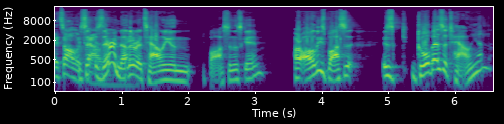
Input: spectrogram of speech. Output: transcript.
It's all Is, that, is there another Italian boss in this game? Are all these bosses? Is Golbez Italian?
